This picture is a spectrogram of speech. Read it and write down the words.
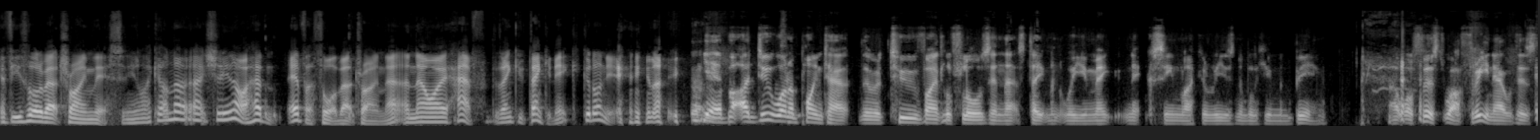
"Have you thought about trying this?" And you're like, "Oh no, actually, no, I hadn't ever thought about trying that, and now I have. Thank you, thank you, Nick. Good on you." you know, Yeah, but I do want to point out there are two vital flaws in that statement where you make Nick seem like a reasonable human being. Uh, well, first, well, three now. There's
